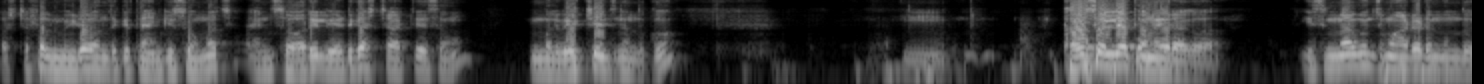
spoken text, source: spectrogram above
ఫస్ట్ ఆఫ్ ఆల్ మీడియా అందరికీ thank you so much and sorry లేట్గా స్టార్ట్ చేసాము మిమ్మల్ని వెయిట్ చేయించినందుకు. కౌసల్య తనయ రాఘవ ఈ సినిమా గురించి మాట్లాడే ముందు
